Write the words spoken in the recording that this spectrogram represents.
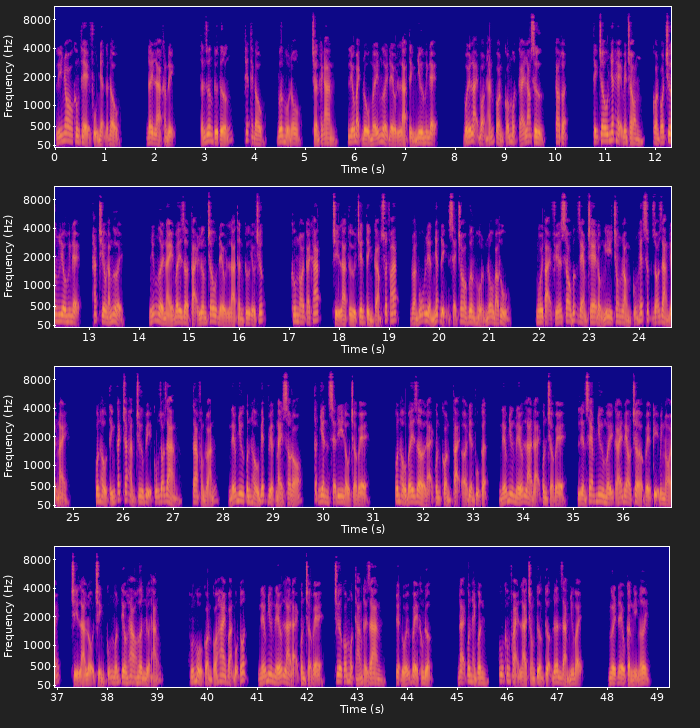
Lý nho không thể phủ nhận gật đầu. Đây là khẳng định. Tấn dương tư tướng, thiết thạch đầu, vương hổ nô, trần khánh an, liễu bạch đồ mấy người đều là tình như minh đệ với lại bọn hắn còn có một cái lao sư, cao thuận. Tịnh châu nhất hệ bên trong, còn có trương liêu minh đệ, hát chiêu đám người. Những người này bây giờ tại lương châu đều là thân cư yếu chức không nói cái khác, chỉ là từ trên tình cảm xuất phát, đoàn vũ liền nhất định sẽ cho vương hồn nô báo thủ. Ngồi tại phía sau bức rèm tre đồng nghi trong lòng cũng hết sức rõ ràng điểm này. Quân hầu tính cách chắc hẳn chư vị cũng rõ ràng, ta phỏng đoán, nếu như quân hầu biết việc này sau đó, tất nhiên sẽ đi đầu trở về. Quân hầu bây giờ đại quân còn tại ở điền phụ cận, nếu như nếu là đại quân trở về liền xem như mấy cái đeo trở về kỵ binh nói, chỉ là lộ trình cũng muốn tiêu hao hơn nửa tháng. Huống hồ còn có hai vạn bộ tốt, nếu như nếu là đại quân trở về, chưa có một tháng thời gian, tuyệt đối về không được. Đại quân hành quân, cũng không phải là trong tưởng tượng đơn giản như vậy. Người đều cần nghỉ ngơi.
